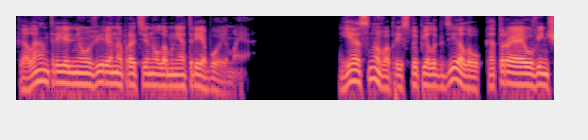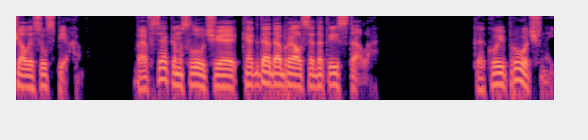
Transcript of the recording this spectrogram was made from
Калантриэль неуверенно протянула мне требуемое. Я снова приступил к делу, которое увенчалось успехом. Во всяком случае, когда добрался до кристалла. «Какой прочный!»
